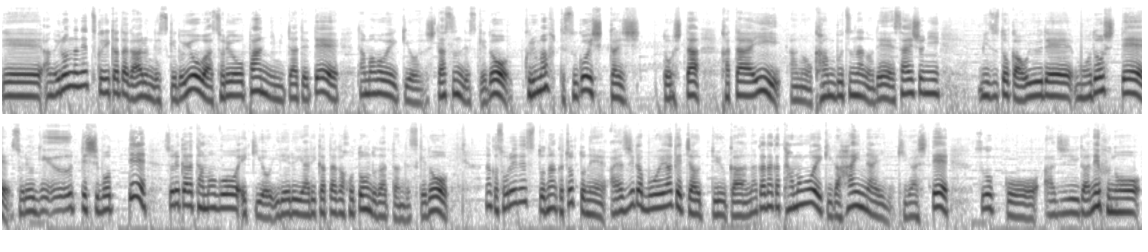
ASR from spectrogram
であのいろんなね作り方があるんですけど要はそれをパンに見立てて卵液を浸すんですけど車麩ってすごいしっかりとした硬いあの乾物なので最初に水とかお湯で戻してそれをギューって絞ってそれから卵液を入れるやり方がほとんどだったんですけどなんかそれですとなんかちょっとね味がぼやけちゃうっていうかなかなか卵液が入んない気がしてすごくこう味がね不能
